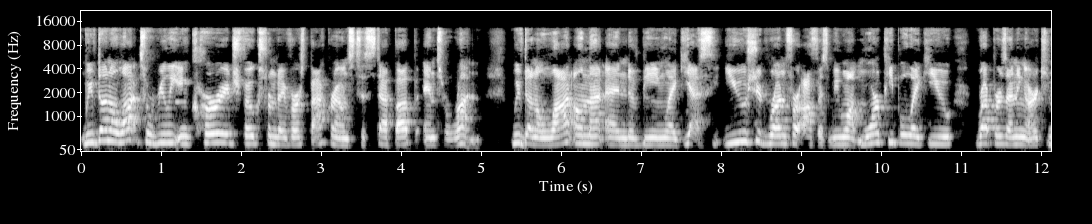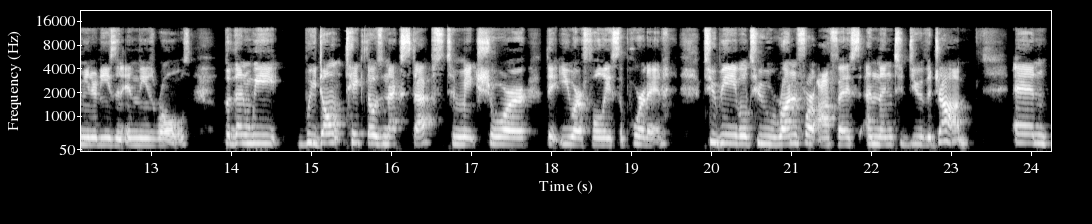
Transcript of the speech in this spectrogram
we've done a lot to really encourage folks from diverse backgrounds to step up and to run. We've done a lot on that end of being like, yes, you should run for office. We want more people like you representing our communities and in these roles. But then we we don't take those next steps to make sure that you are fully supported to be able to run for office and then to do the job. And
